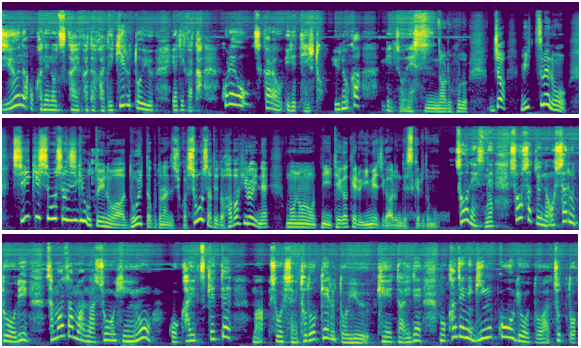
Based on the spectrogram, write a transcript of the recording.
自由なお金の使い方ができるというやり方、これを力を入れているというのが現状です。なるほど。じゃあ、3つ目の地域商社事業というのはどういったことなんでしょうか？商社というと幅広いね、ものに手掛けるイメージがあるんですけれども。そうですね。商社というのはおっしゃる通り、様々な商品をこう買い付けて、まあ、消費者に届けるという形態で、もう完全に銀行業とはちょっと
